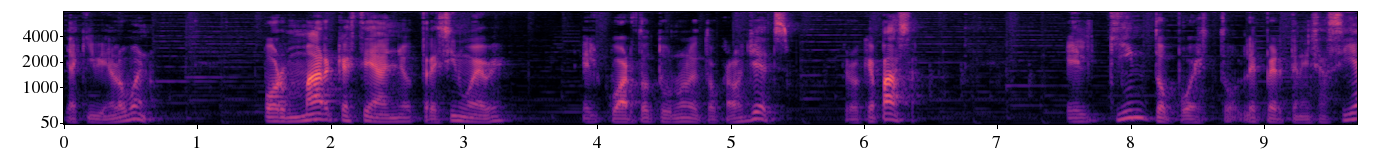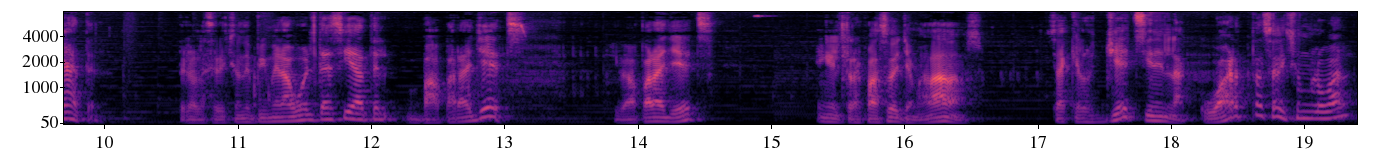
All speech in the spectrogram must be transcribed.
y aquí viene lo bueno. Por marca este año, 3 y 9, el cuarto turno le toca a los Jets. Pero ¿qué pasa? El quinto puesto le pertenece a Seattle, pero la selección de primera vuelta de Seattle va para Jets. Y va para Jets en el traspaso de Jamal Adams. O sea que los Jets tienen la cuarta selección global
